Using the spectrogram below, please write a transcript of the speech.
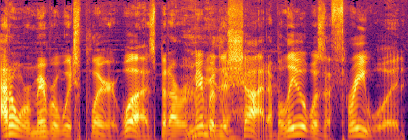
I don't remember which player it was, but I remember the shot. I believe it was a three wood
